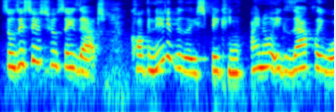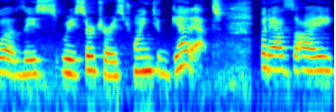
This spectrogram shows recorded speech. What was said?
So, this is to say that cognitively speaking, I know exactly what this researcher is trying to get at. But as I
